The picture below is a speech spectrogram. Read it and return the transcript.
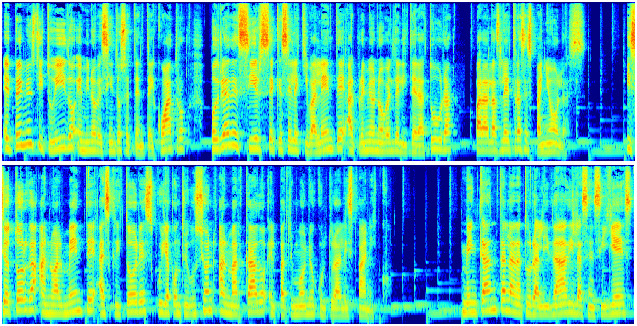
El premio instituido en 1974 podría decirse que es el equivalente al Premio Nobel de Literatura para las letras españolas y se otorga anualmente a escritores cuya contribución han marcado el patrimonio cultural hispánico. Me encanta la naturalidad y la sencillez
